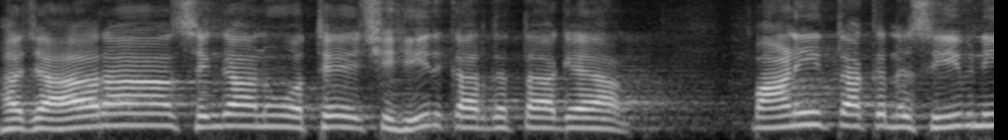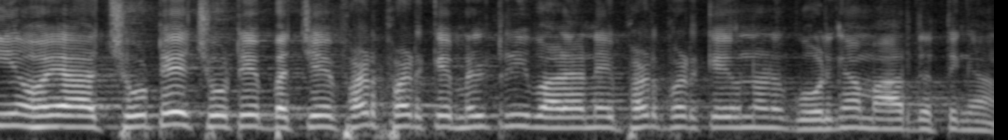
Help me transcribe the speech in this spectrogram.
ਹਜ਼ਾਰਾਂ ਸਿੰਘਾਂ ਨੂੰ ਉੱਥੇ ਸ਼ਹੀਦ ਕਰ ਦਿੱਤਾ ਗਿਆ। ਪਾਣੀ ਤੱਕ ਨਸੀਬ ਨਹੀਂ ਹੋਇਆ। ਛੋਟੇ ਛੋਟੇ ਬੱਚੇ ਫੜ ਫੜ ਕੇ ਮਿਲਟਰੀ ਵਾਲਿਆਂ ਨੇ ਫੜ ਫੜ ਕੇ ਉਹਨਾਂ ਨੂੰ ਗੋਲੀਆਂ ਮਾਰ ਦਿੱਤੀਆਂ।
